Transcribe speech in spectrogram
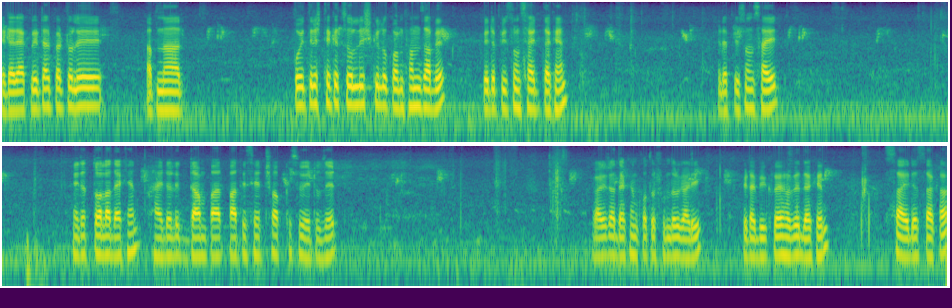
এটার এক লিটার পেট্রোলে আপনার পঁয়ত্রিশ থেকে চল্লিশ কিলো কনফার্ম যাবে। এটা পিছন সাইড দেখেন। এটা পিছন সাইড এটার তলা দেখেন হাইড্রোলিক ডাম্পার পাতি সেট সব কিছু এ টু জেড গাড়িটা দেখেন কত সুন্দর গাড়ি। এটা বিক্রয় হবে, দেখেন। সাইডের চাকা,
